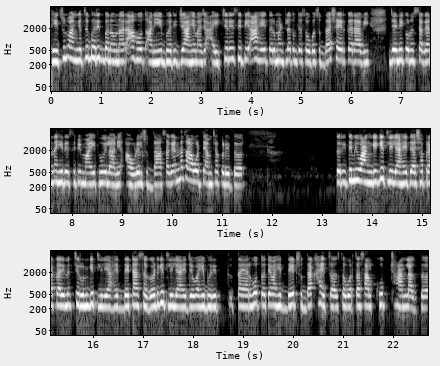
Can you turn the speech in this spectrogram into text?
ठेचून वांग्याचे भरीत बनवणार आहोत आणि हे भरीत जे आहे माझ्या आईची रेसिपी आहे तर म्हटलं तुमच्यासोबतसुद्धा शेअर करावी. जेणेकरून सगळ्यांना ही रेसिपी माहीत होईल आणि आवडेल सुद्धा. सगळ्यांनाच आवडते आमच्याकडे तर. तर इथे मी वांगे घेतलेले आहेत अशा प्रकारे चिरून घेतलेली आहेत देठा सगट घेतलेली आहे. जेव्हा हे भरीत तयार होतं तेव्हा हे देठसुद्धा खायचं असतं. वरचा साल खूप छान लागतं.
